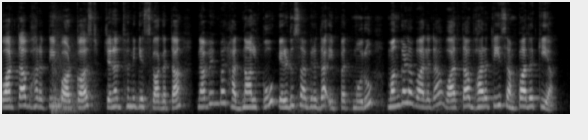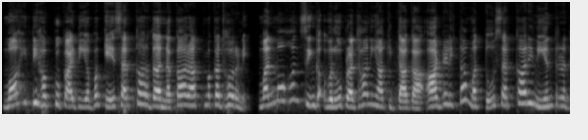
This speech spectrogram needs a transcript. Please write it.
ವಾರ್ತಾಭಾರತಿ ಪಾಡ್ಕಾಸ್ಟ್ ಜನಧ್ವನಿಗೆ ಸ್ವಾಗತ. ನವೆಂಬರ್ ಹದಿನಾಲ್ಕು ಎರಡು ಸಾವಿರದ ಇಪ್ಪತ್ತ್ಮೂರು ಮಂಗಳವಾರದ ವಾರ್ತಾಭಾರತಿ ಸಂಪಾದಕೀಯ. ಮಾಹಿತಿ ಹಕ್ಕು ಕಾಯ್ದೆಯ ಬಗ್ಗೆ ಸರ್ಕಾರದ ನಕಾರಾತ್ಮಕ ಧೋರಣೆ. ಮನಮೋಹನ್ ಸಿಂಗ್ ಅವರು ಪ್ರಧಾನಿಯಾಗಿದ್ದಾಗ ಆಡಳಿತ ಮತ್ತು ಸರ್ಕಾರಿ ನಿಯಂತ್ರಣದ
